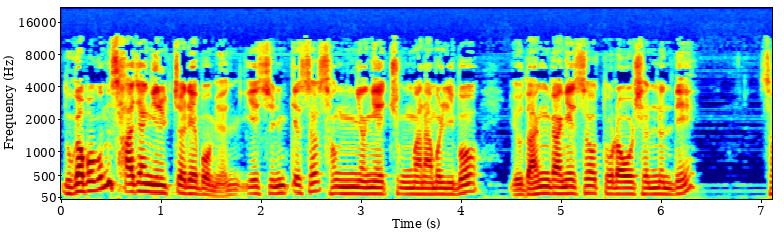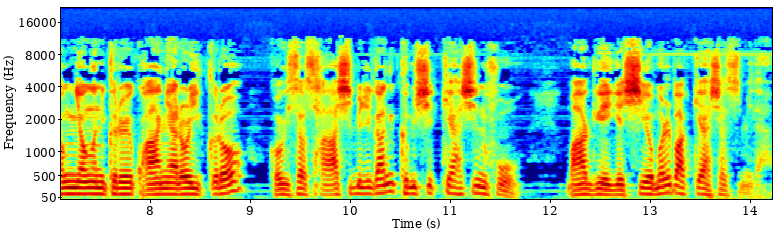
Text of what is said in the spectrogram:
누가복음 4장 1절에 보면 예수님께서 성령의 충만함을 입어 요단강에서 돌아오셨는데 성령은 그를 광야로 이끌어 거기서 40일간 금식해 하신 후 마귀에게 시험을 받게 하셨습니다.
